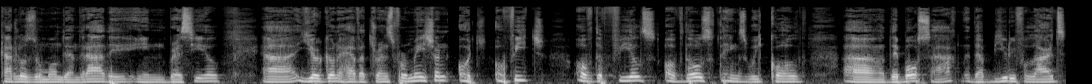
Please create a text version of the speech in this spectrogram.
Carlos Drummond de Andrade in Brazil. Uh, you're going to have a transformation of, of each of the fields of those things we call uh, the beaux-arts, the beautiful arts,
